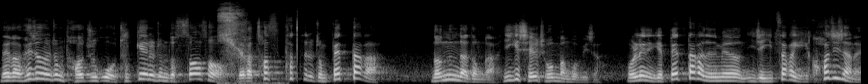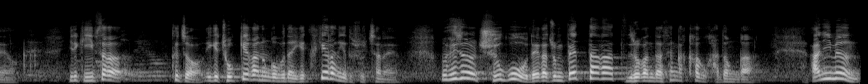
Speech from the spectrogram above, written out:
내가 회전을 좀 더 주고 두께를 좀 더 써서 내가 첫 스타트를 좀 뺐다가 넣는다던가 이게 제일 좋은 방법이죠. 원래는 이게 뺐다가 넣으면 이제 입사가 이게 커지잖아요. 네. 이렇게 입사가. 그죠? 이게 좁게 가는 것보다 이게 크게 가는 게 더 좋잖아요. 회전을 주고 내가 좀 뺐다가 들어간다 생각하고 가던가 아니면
